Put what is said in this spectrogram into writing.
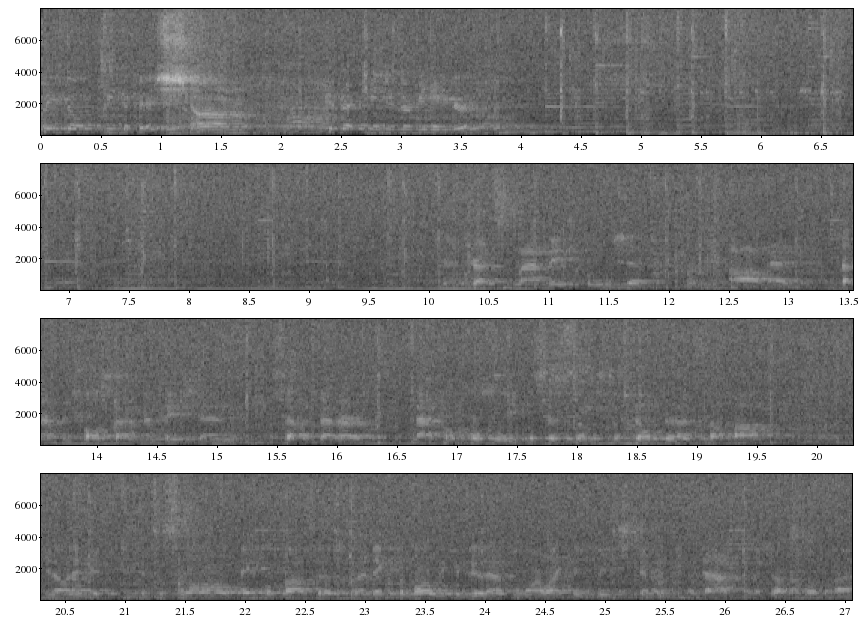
Please don't feed the fish, because that changes their behavior. to address land-based pollution um, and better control sedimentation, set up better natural coastal ecosystems to filter that stuff out. You know, it, it, it's a slow, painful process, but I think the more we can do that, the more likely reefs can adapt and adjust over time.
